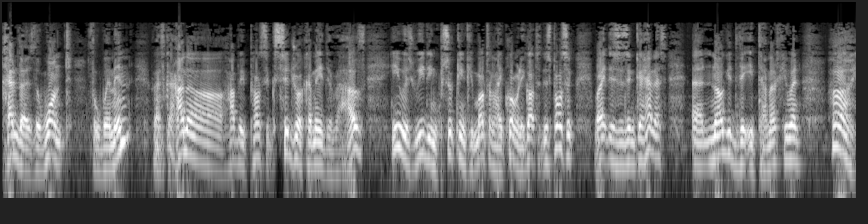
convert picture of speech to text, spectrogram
chemda is the want for women. Rav Kahana Habi Pasuk Sidra Kamed Rav. He was reading Psukim Kimotal Haikrom when he got to this Pasuk. Right? This is in Keheles. Uh, Nogid ve'itanach. He went, oh,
